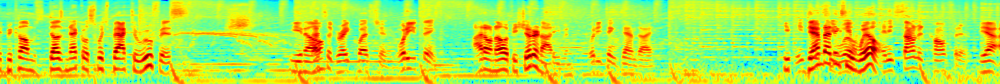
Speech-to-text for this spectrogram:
it becomes does Necro switch back to Rufus? You know, That's a great question. What do you think? I don't know if he should or not. Even What do you think, Eye? he, He damned, I thinks think he will. and he sounded confident. yeah,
